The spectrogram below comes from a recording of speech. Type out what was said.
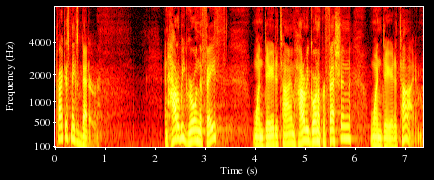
Practice makes better. And how do we grow in the faith? One day at a time. How do we grow in a profession? One day at a time.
